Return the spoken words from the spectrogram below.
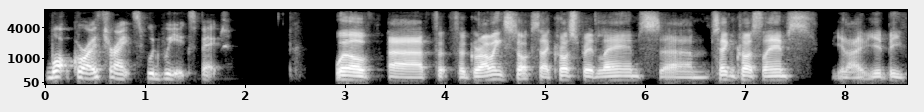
what growth rates would we expect? Well, uh, for, for, growing stocks, so crossbred lambs, um, second cross lambs, you know, you'd be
